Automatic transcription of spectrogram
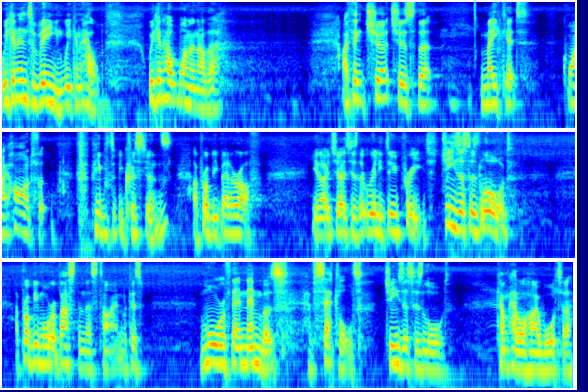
We can intervene, we can help. We can help one another. I think churches that make it quite hard for people to be Christians are probably better off. You know, churches that really do preach Jesus is Lord are probably more robust in this time because more of their members have settled Jesus is Lord, come hell or high water.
